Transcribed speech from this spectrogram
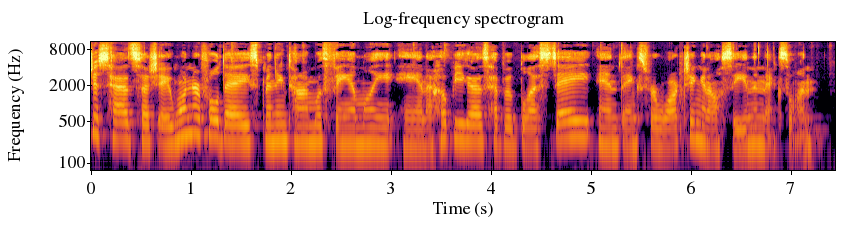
Just had such a wonderful day spending time with family, and I hope you guys have a blessed day. And thanks for watching, and I'll see you in the next one.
